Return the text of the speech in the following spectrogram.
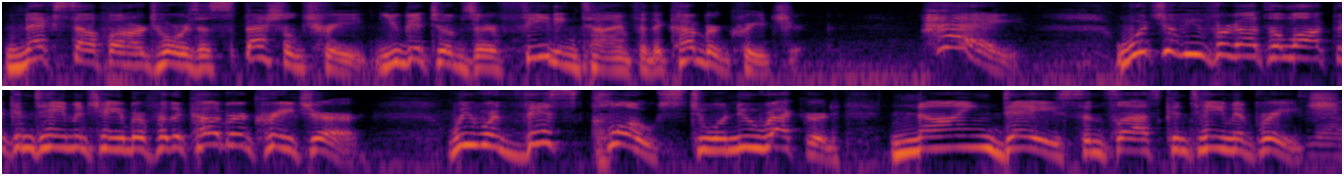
Next up on our tour is a special treat. You get to observe feeding time for the cupboard creature. Hey! Which of you forgot to lock the containment chamber for the cupboard creature? We were this close to a new record. Nine days since last containment breach.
